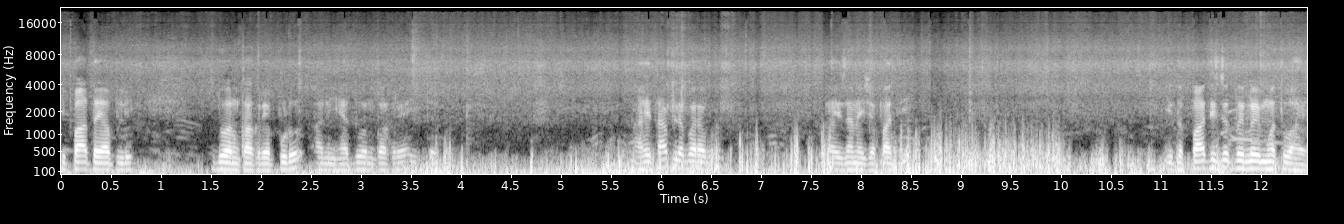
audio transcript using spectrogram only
ही पात आहे आपली. दोन काकऱ्या पुढं आणि ह्या दोन काकऱ्या इथं. आहेत आपल्या बरोबर. काही जणांच्या पाती. इथं पातीचं तर लय महत्त्व आहे.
